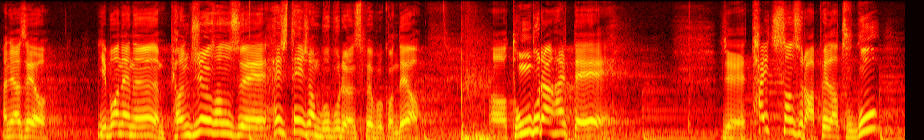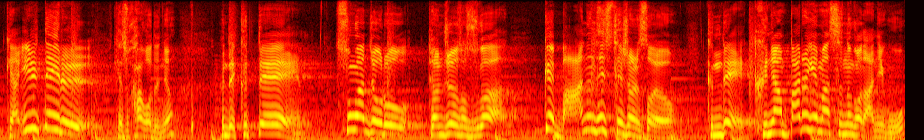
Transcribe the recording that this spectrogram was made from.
안녕하세요. 이번에는 변준형 선수의 hesitation move를 연습해 볼 건데요. 어, 동부랑 할 때 이제 타이치 선수를 앞에다 두고 그냥 1대1을 계속 하거든요. 근데 그때 순간적으로 변준형 선수가 꽤 많은 hesitation을 써요. 근데 그냥 빠르게만 쓰는 건 아니고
